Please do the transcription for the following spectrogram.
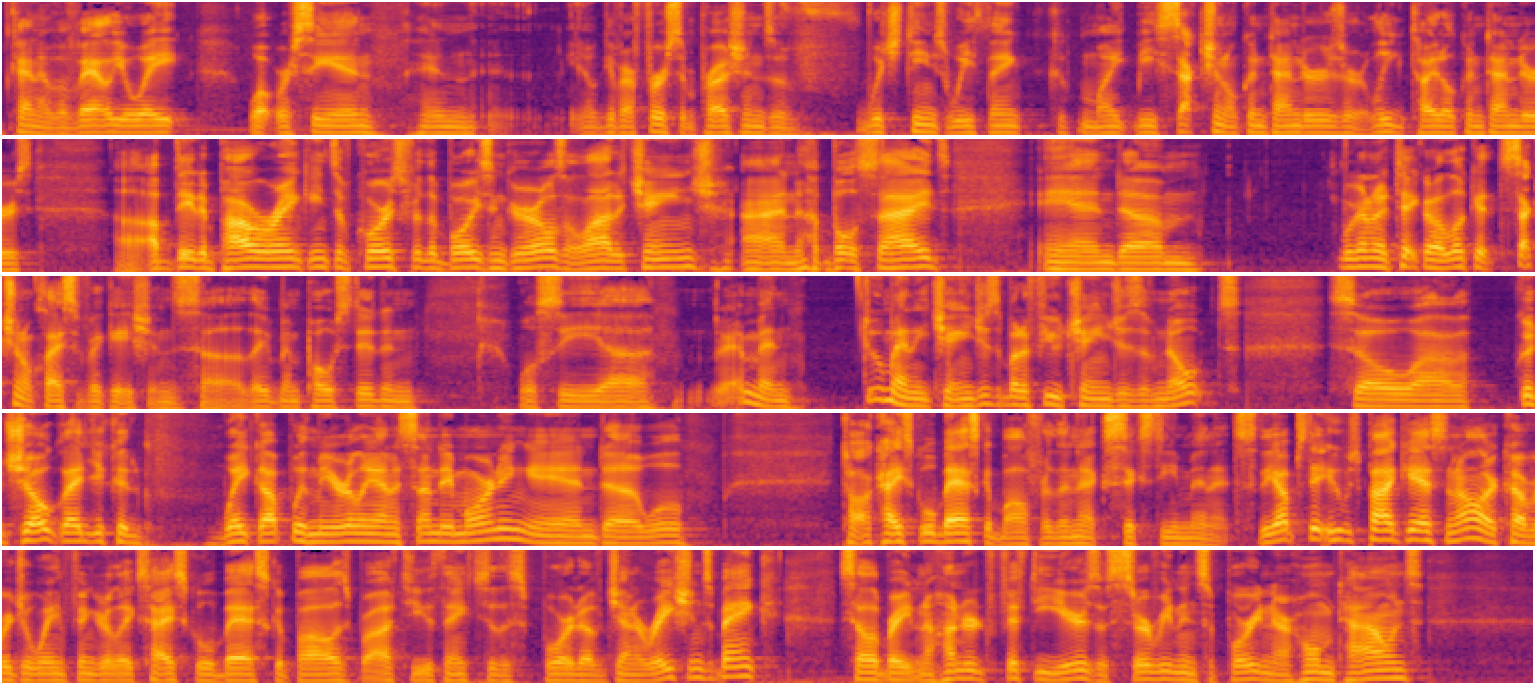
kind of evaluate what we're seeing and you know give our first impressions of which teams we think might be sectional contenders or league title contenders. Uh, updated power rankings, of course, for the boys and girls. A lot of change on both sides, and um, we're going to take a look at sectional classifications. Uh, they've been posted, and we'll see. Uh, there haven't been too many changes, but a few changes of notes. So, uh, good show. Glad you could wake up with me early on a Sunday morning, and uh, we'll talk high school basketball for the next 60 minutes. The Upstate Hoops podcast and all our coverage of Wayne Finger Lakes High School basketball is brought to you thanks to the support of Generations Bank, celebrating 150 years of serving and supporting our hometowns.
